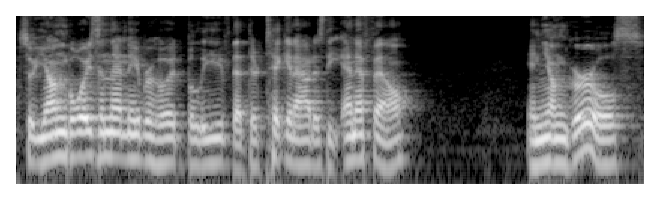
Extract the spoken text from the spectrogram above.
So, young boys in that neighborhood believe that their ticket out is the NFL and young girls,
